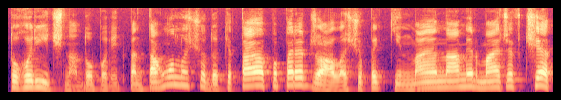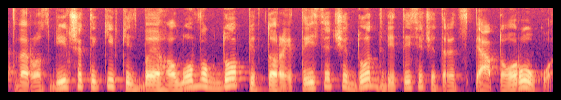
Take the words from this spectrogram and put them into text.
Тогорічна доповідь Пентагону щодо Китаю попереджала, що Пекін має намір майже вчетверо збільшити кількість боєголовок до півтори тисячі до 2035 року.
